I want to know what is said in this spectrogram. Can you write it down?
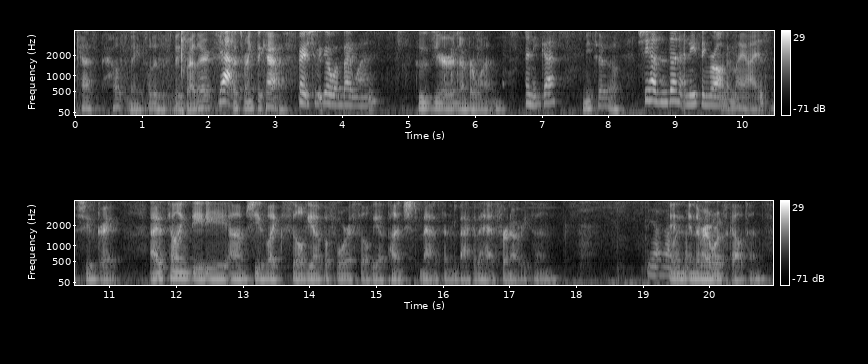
cast housemates. What is this, Big Brother? Yeah. Let's rank the cast. All right, should we go one by one? Who's your number one? Anika. Me too. She hasn't done anything wrong in my eyes. She's great. I was telling Dee Dee, um, she's like Sylvia before Sylvia punched Madison in the back of the head for no reason. Yeah, that was in, in the real world skeletons.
